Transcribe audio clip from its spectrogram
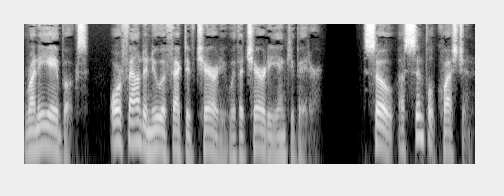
run EA books, or found a new effective charity with a charity incubator. So, a simple question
